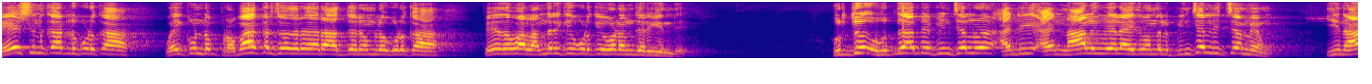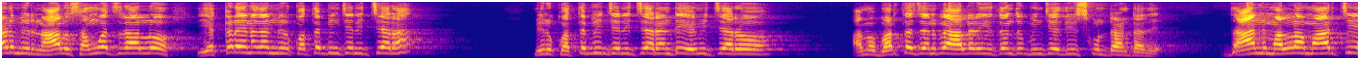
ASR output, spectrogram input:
రేషన్ కార్డులు కూడా వైకుంఠం ప్రభాకర్ చౌదరి గారి ఆధ్వర్యంలో కూడా పేదవాళ్ళందరికీ కూడా ఇవ్వడం జరిగింది. వృద్ధ వృద్ధాప్య పింఛన్లు అది నాలుగు వేల ఐదు వందల పింఛన్లు ఇచ్చాం మేము. ఈనాడు మీరు నాలుగు సంవత్సరాల్లో ఎక్కడైనా కానీ మీరు కొత్త పింఛన్ ఇచ్చారా? మీరు కొత్త పింఛన్ ఇచ్చారంటే ఏమి ఇచ్చారు ఆమె భర్త చనిపోయి ఆల్రెడీ ఇతంతు పింఛే తీసుకుంటా అంటది. దాన్ని మళ్ళీ మార్చి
